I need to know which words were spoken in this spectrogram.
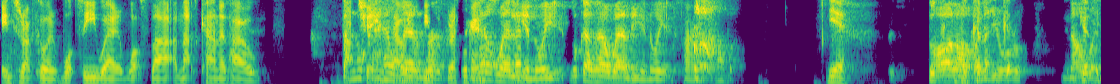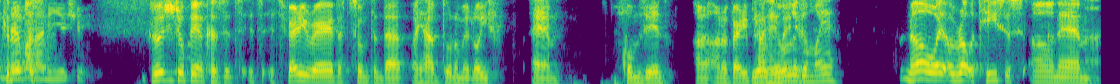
interact, going, "What's he wearing? What's that?" And that's kind of how that changed how, how well, people dress look how well the United look at how well the United fans travel. Yeah, but, all but over Europe. I, no, can, can never just, any issue. Can I just jump in because it's it's it's very rare that something that I have done in my life um, comes in on, on a very practical hooligan. No, I, wrote a thesis on um, ah.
